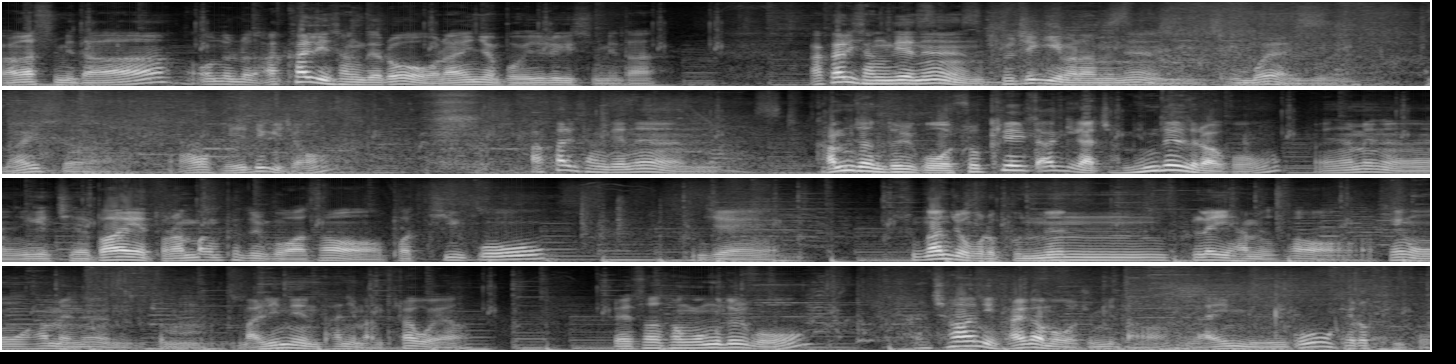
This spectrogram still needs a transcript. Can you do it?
반갑습니다. 오늘은 아칼리 상대로 라인전 보여드리겠습니다. 아칼리 상대는 솔직히 말하면은 뭐야 이게 나이스. 어 이득이죠. 아칼리 상대는 감전 들고 소킬 따기가 참 힘들더라고. 왜냐면은 이게 제바에 도란방패 들고 와서 버티고 이제 순간적으로 붙는 플레이 하면서 갱옹 하면은 좀 말리는 판이 많더라고요. 그래서 성공 들고 천천히 갉아 먹어줍니다. 라인 밀고 괴롭히고.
